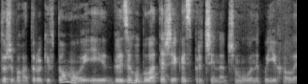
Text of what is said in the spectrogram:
дуже багато років тому, і для цього була теж якась причина, чому вони поїхали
